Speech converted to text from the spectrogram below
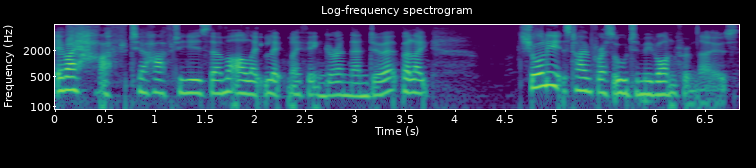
if I have to have to use them, I'll like lick my finger and then do it. But like, surely it's time for us all to move on from those.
